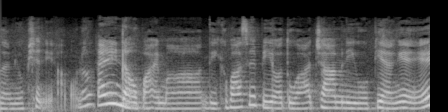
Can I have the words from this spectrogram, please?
စံမျိုးဖြစ်နေတာပေါ့နော်အဲ့ဒီနောက်ပိုင်းမှာဒီကဘာစစ်ပြီးတော့သူကဂျာမနီကိုပြန်ခဲ့တယ်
